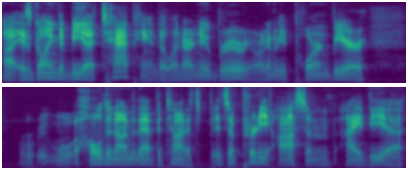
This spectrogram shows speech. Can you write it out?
uh, is going to be a tap handle in our new brewery. We're going to be pouring beer, holding onto that baton. It's it's a pretty awesome idea.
